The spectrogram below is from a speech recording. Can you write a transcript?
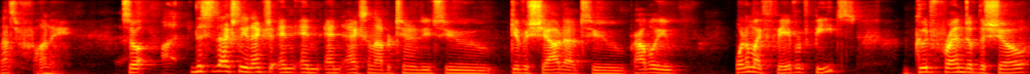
That's funny. So uh, this is actually an extra an, an, an excellent opportunity to give a shout out to probably one of my favorite feats, good friend of the show,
